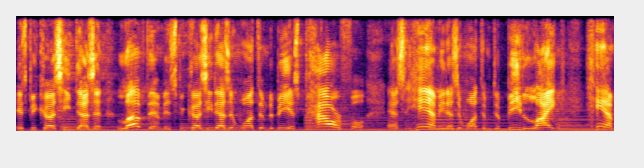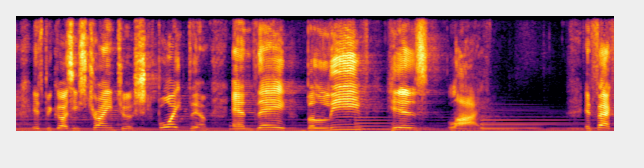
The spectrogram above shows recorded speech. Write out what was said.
It's because He doesn't love them. It's because He doesn't want them to be as powerful as Him. He doesn't want them to be like Him. It's because He's trying to exploit them and they believe His lie. In fact,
